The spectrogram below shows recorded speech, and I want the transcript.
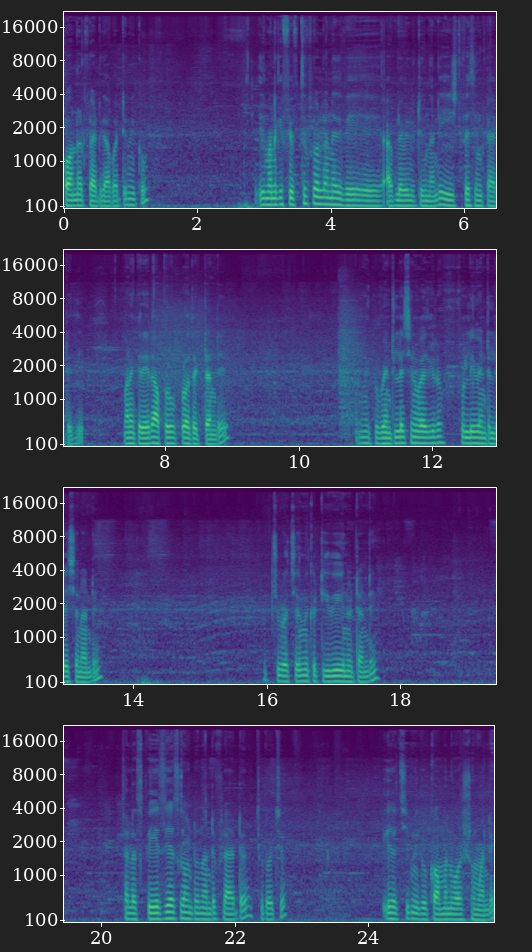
కార్నర్ ఫ్లాట్ కాబట్టి మీకు ఇది మనకి ఫిఫ్త్ ఫ్లోర్లో అనేది వే అవైలబిలిటీ ఉందండి. ఈస్ట్ ఫేసింగ్ ఫ్లాట్ ఇది. మనకి రేర్ అప్రూవ్ ప్రాజెక్ట్ అండి. మీకు వెంటిలేషన్ వైజ్ కూడా ఫుల్లీ వెంటిలేషన్ అండి. చూడొచ్చు మీకు టీవీ యూనిట్ అండి. చాలా స్పేసియస్గా ఉంటుందండి ఫ్లాట్ చూడవచ్చు ఇది వచ్చి మీకు కామన్ వాష్రూమ్ అండి.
